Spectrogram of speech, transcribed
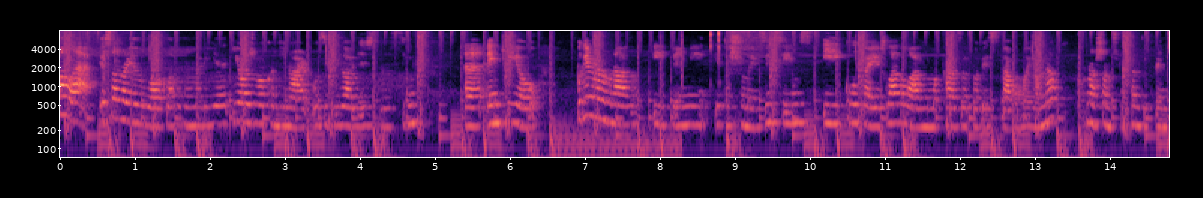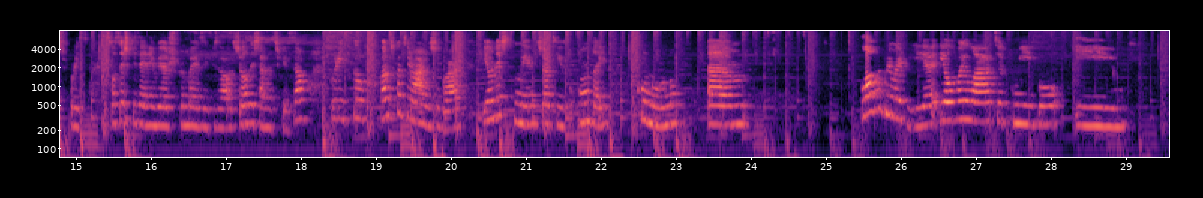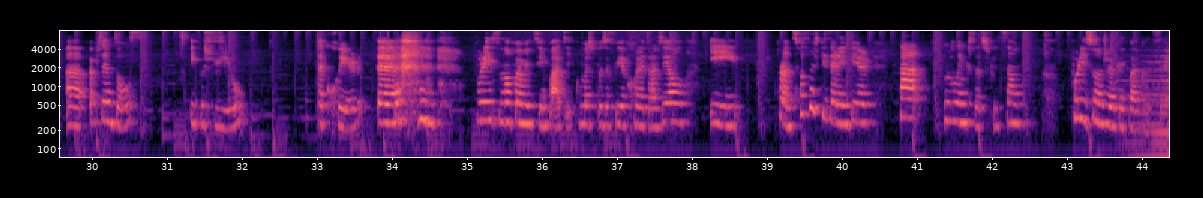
Olá, eu sou a Maria do blog Lava Maria e hoje vou continuar os episódios de Sims uh, em que eu peguei no meu namorado e Penny e transformei-os em Sims e coloquei-os lado a lado numa casa para ver se estavam bem ou não, porque nós somos bastante diferentes, por isso se vocês quiserem ver os primeiros episódios eu vou deixar na descrição, por isso vamos continuar a jogar. Eu neste momento já tive um date com o Nuno, um, logo no primeiro dia ele veio lá ter comigo e uh, apresentou-se e depois fugiu a correr. Uh, por isso não foi muito simpático, mas depois eu fui a correr atrás dele e pronto, se vocês quiserem ver, está nos links da descrição. Por isso vamos ver o que é que vai acontecer.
